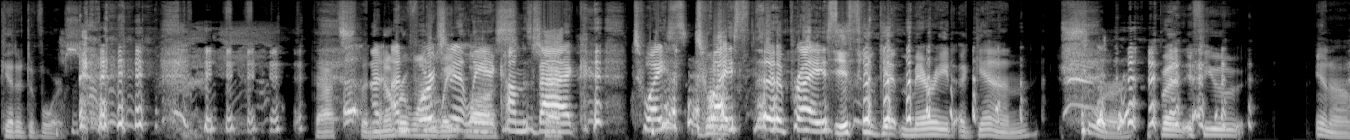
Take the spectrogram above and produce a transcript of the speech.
get a divorce. That's the Un- number one Unfortunately, it comes tech. back twice twice the price. If you get married again, sure, but if you, you know,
